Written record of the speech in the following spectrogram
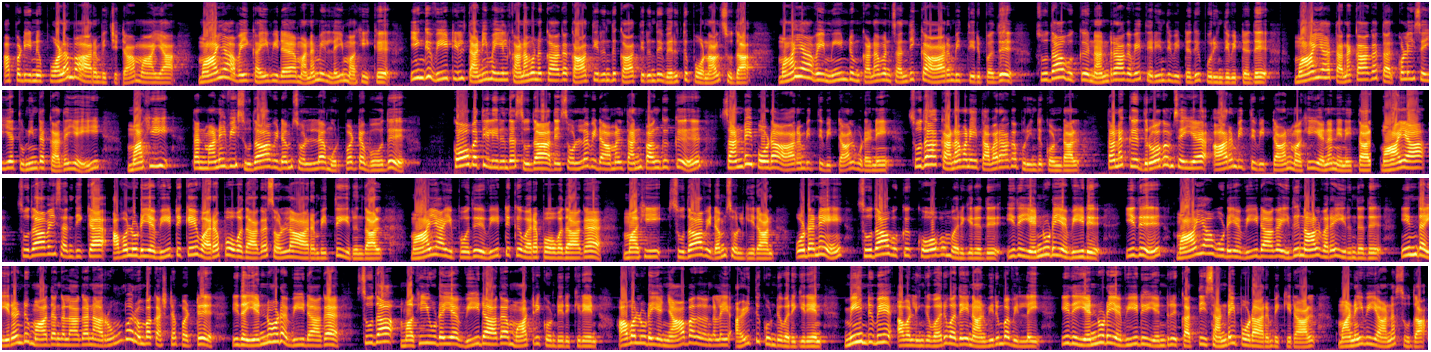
அப்படின்னு புலம்ப ஆரம்பிச்சிட்டா மாயா. மாயாவை கைவிட மனமில்லை மகிக்கு. இங்கு வீட்டில் தனிமையில் கணவனுக்காக காத்திருந்து காத்திருந்து வெறுத்து போனாள் சுதா. மாயாவை மீண்டும் கணவன் சந்திக்க ஆரம்பித்திருப்பது சுதாவுக்கு நன்றாகவே தெரிந்துவிட்டது புரிந்துவிட்டது. மாயா தனக்காக தற்கொலை செய்ய துணிந்த கதையை மகி தன் மனைவி சுதாவிடம் சொல்ல முற்பட்டபோது கோபத்தில் இருந்த சுதா அதை சொல்ல விடாமல் தன் பங்குக்கு சண்டை போட ஆரம்பித்து விட்டாள் உடனே. சுதா கணவனை தவறாக புரிந்து கொண்டாள். தனக்கு துரோகம் செய்ய ஆரம்பித்து விட்டான் மகி என நினைத்தாள். மாயா சுதாவை சந்திக்க அவளுடைய வீட்டுக்கே வரப்போவதாக சொல்ல ஆரம்பித்து இருந்தாள். மாயா இப்போது வீட்டுக்கு வரப்போவதாக மகி சுதாவிடம் சொல்கிறான். உடனே சுதாவுக்கு கோபம் வருகிறது. இது என்னுடைய வீடு. இது மாயாவுடைய வீடாக இது நாள் வரை இருந்தது. இந்த இரண்டு மாதங்களாக நான் ரொம்ப ரொம்ப கஷ்டப்பட்டு இதை என்னோட வீடாக சுதா மகியுடைய வீடாக மாற்றி கொண்டிருக்கிறேன். அவளுடைய ஞாபகங்களை அழித்து கொண்டு வருகிறேன். மீண்டுமே அவள் இங்கு வருவதை நான் விரும்பவில்லை. இது என்னுடைய வீடு என்று கத்தி சண்டை போட ஆரம்பிக்கிறாள் மனைவியான சுதா.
